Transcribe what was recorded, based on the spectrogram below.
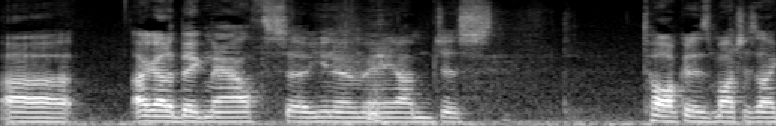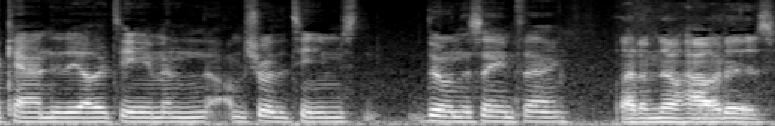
Uh, I got a big mouth, so you know me. I'm just talking as much as I can to the other team, and I'm sure the team's doing the same thing. Let them know how it is.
